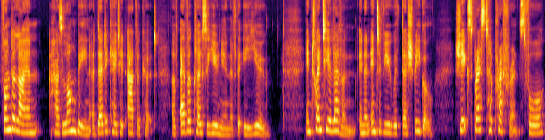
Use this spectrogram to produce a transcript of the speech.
Von der Leyen has long been a dedicated advocate of ever closer union of the EU. In 2011, in an interview with Der Spiegel, she expressed her preference for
